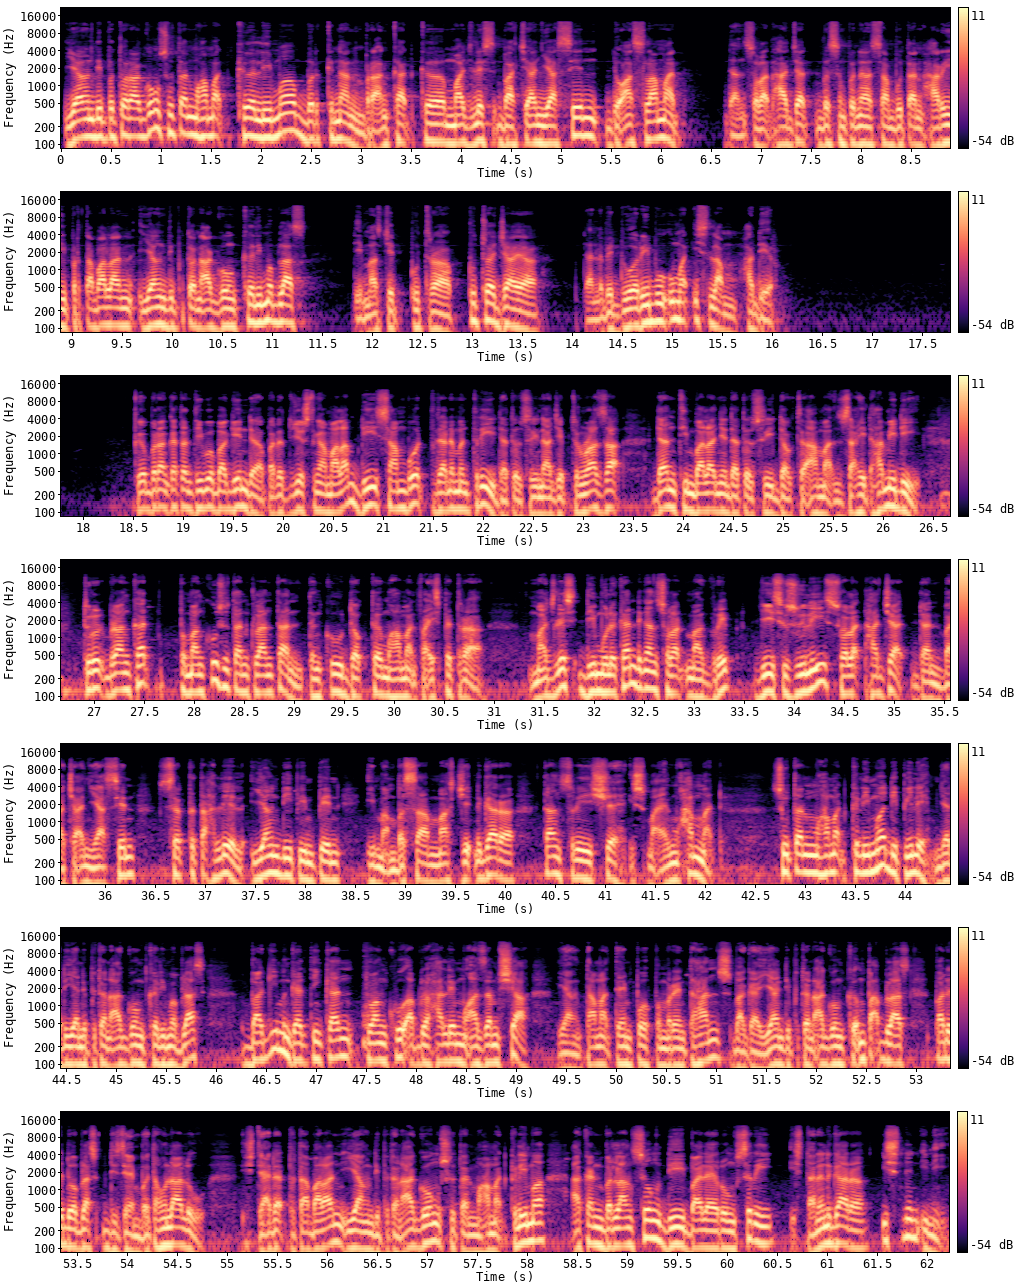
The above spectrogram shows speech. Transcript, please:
Yang di-Pertuan Agong Sultan Muhammad ke-5 berkenan berangkat ke Majlis Bacaan Yasin Doa Selamat dan solat hajat bersempena sambutan Hari Pertabalan yang di-Pertuan Agong ke-15 di Masjid Putra Putrajaya dan lebih 2,000 umat Islam hadir. Keberangkatan tiba baginda pada 7.30 malam disambut Perdana Menteri Datuk Seri Najib Tun Razak dan timbalannya Datuk Seri Dr. Ahmad Zahid Hamidi. Turut berangkat pemangku Sultan Kelantan Tengku Dr. Muhammad Faiz Petra. Majlis dimulakan dengan solat maghrib, disusuli solat hajat dan bacaan yasin serta tahlil yang dipimpin Imam Besar Masjid Negara Tan Sri Syekh Ismail Muhammad. Sultan Muhammad kelima dipilih menjadi Yang di-Pertuan Agong ke-15 bagi menggantikan Tuanku Abdul Halim Muazzam Shah yang tamat tempoh pemerintahan sebagai Yang di-Pertuan Agong ke-14 pada 12 Disember tahun lalu. Istiadat pertabalan Yang di-Pertuan Agong Sultan Muhammad V akan berlangsung di Balai Rung Seri, Istana Negara, Isnin ini.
